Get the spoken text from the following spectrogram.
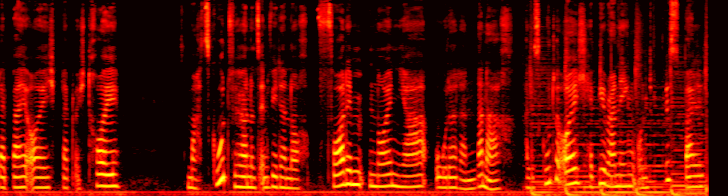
bleibt bei euch, bleibt euch treu. Macht's gut. Wir hören uns entweder noch vor dem neuen Jahr oder dann danach. Alles Gute euch, happy running und bis bald.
